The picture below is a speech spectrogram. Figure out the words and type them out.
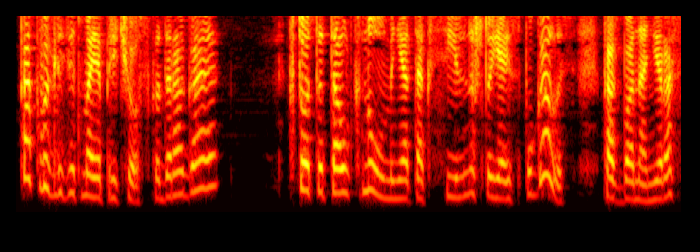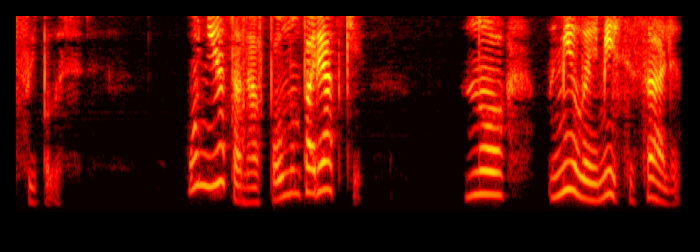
Как выглядит моя прическа, дорогая? Кто-то толкнул меня так сильно, что я испугалась, как бы она не рассыпалась. О, нет, она в полном порядке. Но, милая миссис Аллен,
